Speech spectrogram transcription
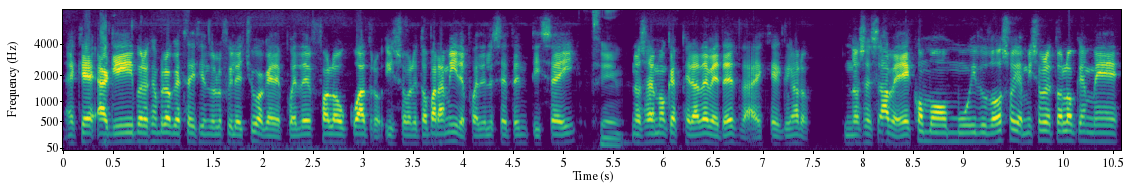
Es que aquí, por ejemplo, lo que está diciendo Luffy Lechuga, que después de Fallout 4 y sobre todo para mí, después del 76, no sabemos qué esperar de Bethesda. Es que, claro, no se sabe, es como muy dudoso y a mí sobre todo lo que me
